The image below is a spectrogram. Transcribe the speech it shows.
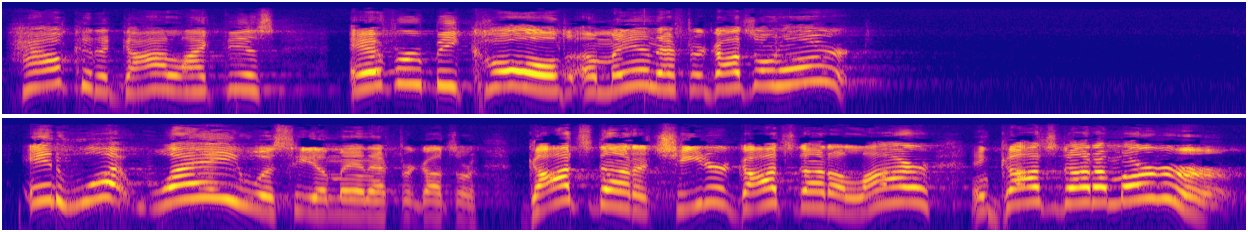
how could a guy like this ever be called a man after God's own heart? In what way was he a man after God's own? God's not a cheater, God's not a liar, and God's not a murderer.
